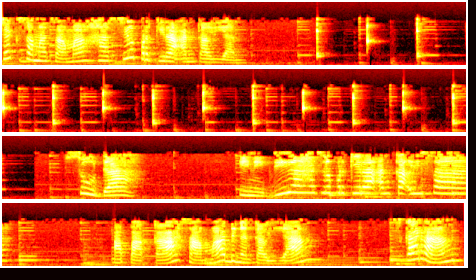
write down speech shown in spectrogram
cek sama-sama hasil perkiraan kalian. Sudah. Ini dia hasil perkiraan Kak Lisa. Apakah sama dengan kalian? Sekarang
